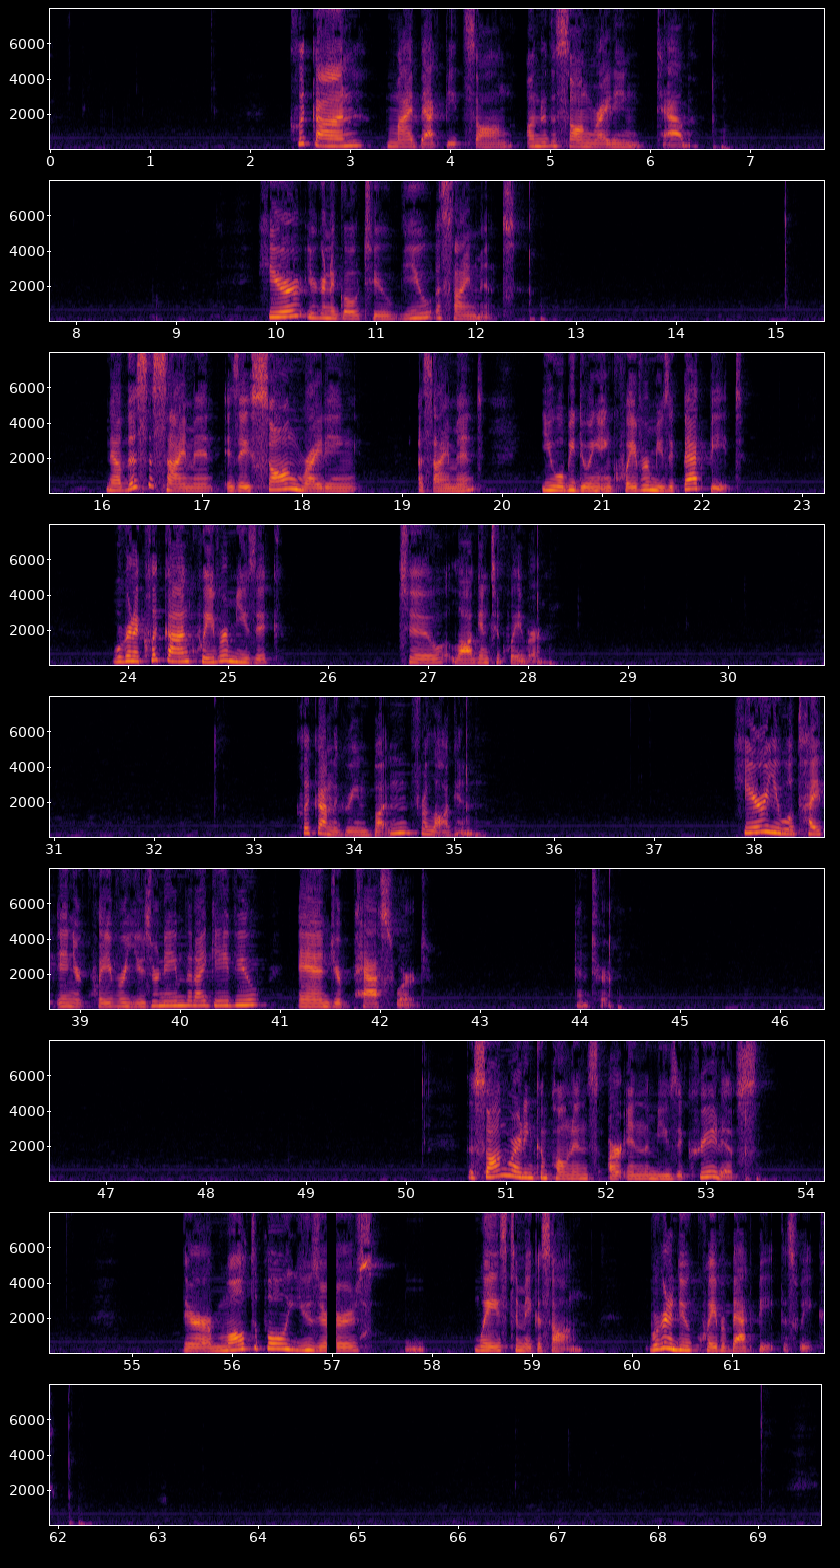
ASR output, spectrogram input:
Click on my backbeat song under the songwriting tab. Here you're going to go to view assignment. Now this assignment is a songwriting assignment you will be doing in Quaver Music Backbeat. We're going to click on Quaver Music to log into Quaver. Click on the green button for login. Here you will type in your Quaver username that I gave you and your password. Enter. The songwriting components are in the music creatives. There are multiple users ways to make a song. We're going to do Quaver Backbeat this week.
